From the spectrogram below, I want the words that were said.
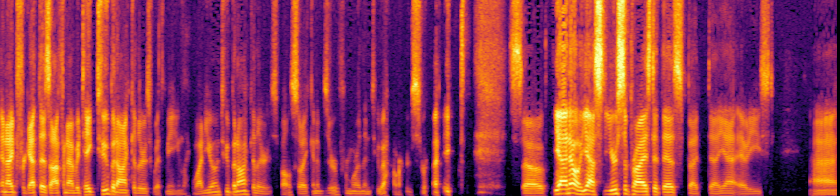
and i'd forget this often i would take two binoculars with me. Like why do you own two binoculars? Well so i can observe for more than two hours right? So yeah no yes you're surprised at this but uh, yeah out east uh,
